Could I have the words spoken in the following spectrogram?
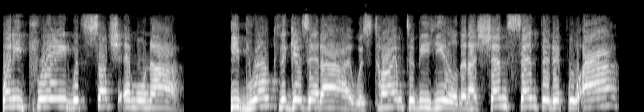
when he prayed with such emunah, he broke the gezerah. It was time to be healed. And Hashem sent the refu'ah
